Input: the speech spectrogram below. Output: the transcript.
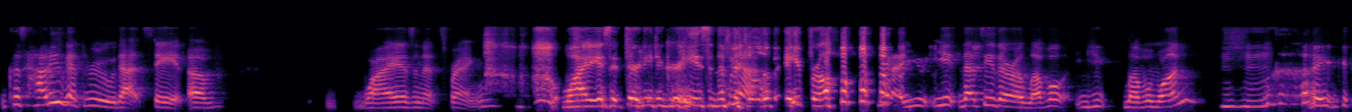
because how do you get through that state of why isn't it spring? Why is it 30 degrees in the middle of April? Yeah you eat that's either a level you level one? Mhm. like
